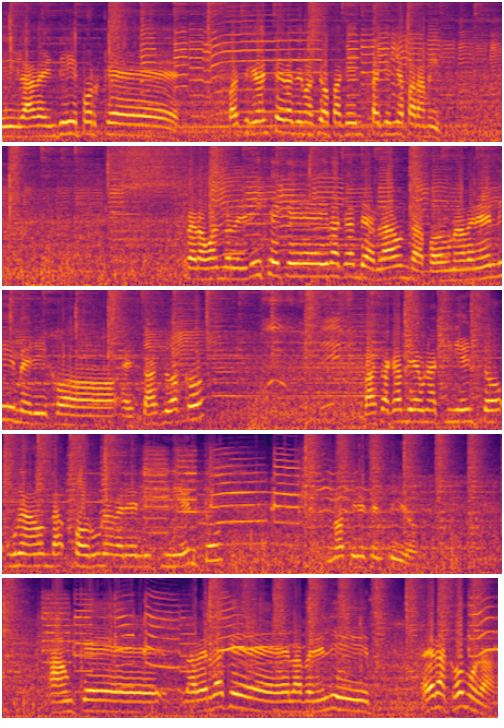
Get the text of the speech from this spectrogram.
y la vendí porque básicamente era demasiado peque- pequeña para mí. Pero cuando le dije que iba a cambiar la Honda por una Benelli me dijo, ¿estás loco? ¿Vas a cambiar una 500, una Honda por una Benelli 500? No tiene sentido aunque la verdad que la Benelli era cómoda,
